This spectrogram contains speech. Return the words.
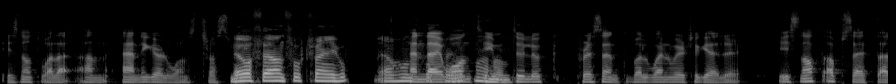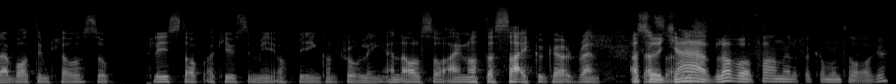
It's not what an, any girl wants, trust me. Men varför är han fortfarande ihop? Är hon and I want him honom? to look presentable when we're together. He's not upset that I bought him clothes, so please stop accusing me of being controlling. And also, I'm not a psycho girlfriend. Alltså That's jävlar vad fan är det för kommentarer?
